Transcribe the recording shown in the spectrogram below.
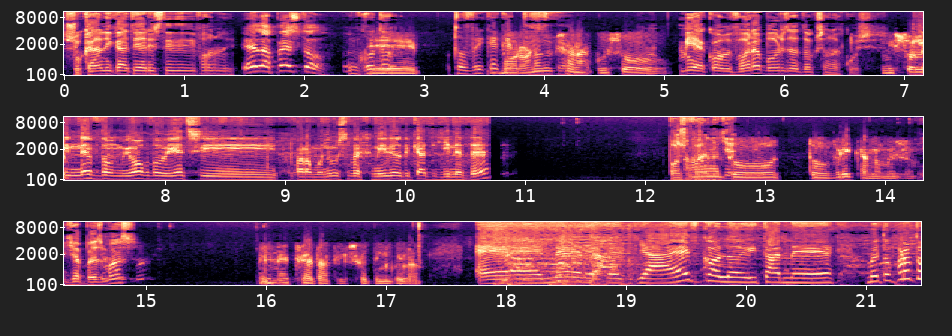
Σου κάνει κάτι Αριστίδη η φωνή; Έλα, πες το. Εγώ το, Ε, το βρήκα Μπορώ να το κατευθείαν. ξανακούσω Μία ακόμη φορά μπορείς να το ξανακούσεις. μισό λεπτό. Την 7η-8η έτσι παραμονή μου στο παιχνίδι ότι κάτι γίνεται. Πώς σου Α, φάνηκε; το, το βρήκα νομίζω. Για πες μας. Είναι τριαντάφυλλος από την Νικολάου. Ε, ναι, ρε παιδιά, εύκολο ήταν. Με το πρώτο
